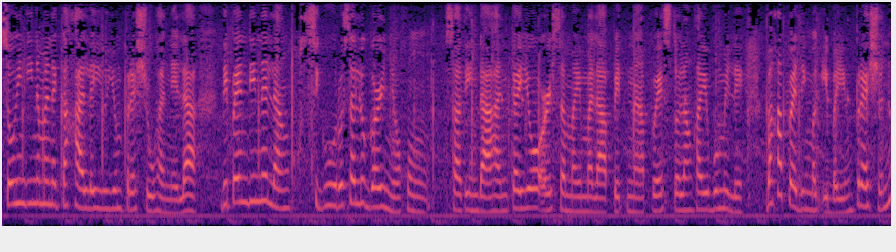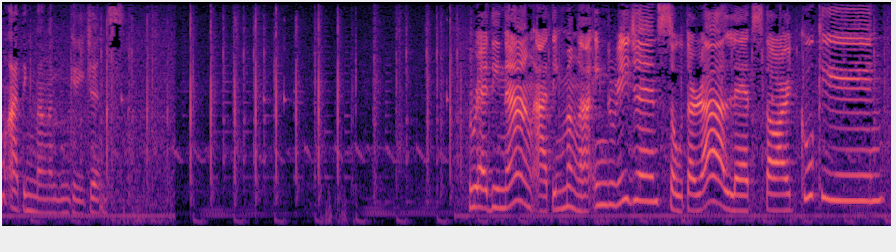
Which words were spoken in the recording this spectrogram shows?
So, hindi naman nagkakalayo yung presyuhan nila. Depende na lang siguro sa lugar nyo kung sa tindahan kayo or sa may malapit na pwesto lang kayo bumili, baka pwedeng mag-iba yung presyo ng ating mga ingredients. Ready na ang ating mga ingredients. So, tara, let's start cooking!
